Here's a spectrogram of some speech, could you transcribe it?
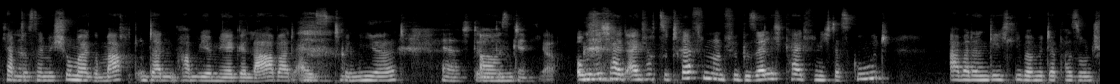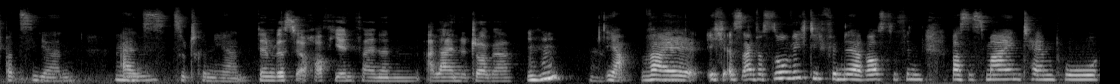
Ich habe Ja. das nämlich schon mal gemacht und dann haben wir mehr gelabert als trainiert. Ja, stimmt, das Und- kenne ich auch. Um sich halt einfach zu treffen und für Geselligkeit finde ich das gut, aber dann gehe ich lieber mit der Person spazieren, als zu trainieren. Dann bist du auch auf jeden Fall ein alleine Jogger. Mhm. Ja, weil ich es einfach so wichtig finde, herauszufinden, was ist mein Tempo,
